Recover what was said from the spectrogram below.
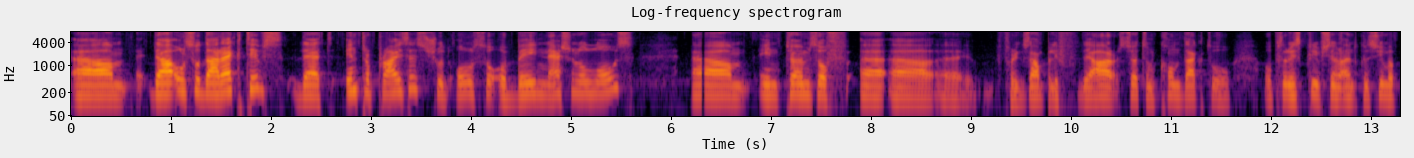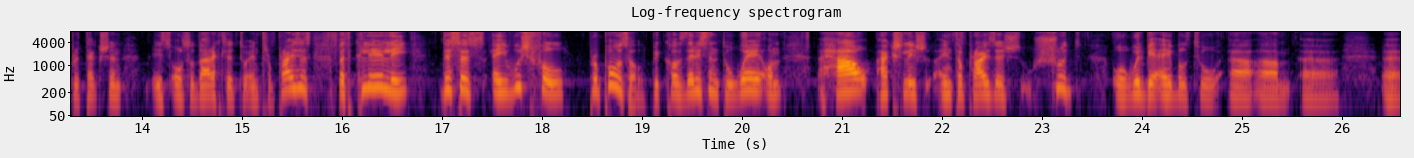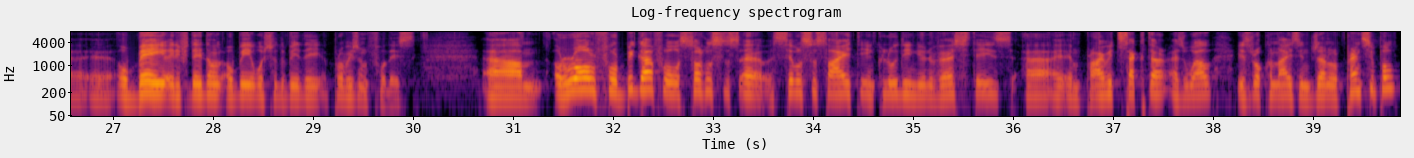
Um, there are also directives that enterprises should also obey national laws um, in terms of, uh, uh, uh, for example, if there are certain conduct or, or prescription and consumer protection, it's also directed to enterprises. But clearly, this is a wishful proposal because there isn't a way on how actually sh enterprises sh should or will be able to uh, um, uh, uh, obey. If they don't obey, what should be the provision for this? Um, a role for bigger, for social uh, civil society, including universities and private sector as well, is recognized in general principle.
